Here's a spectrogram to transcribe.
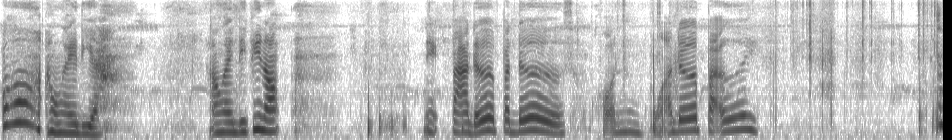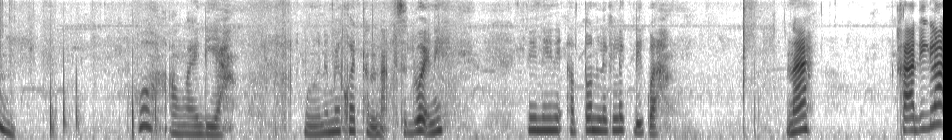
โอ้เอาไงดีอะ เอาไงดีพี่น้อง นี่ป้าเด้อป้าเด้อขอหนึ่งหัวเด้อป้าเอ้ยโอ้เอาไงดีอะมือนี่ไม่ค่อยถนัดซะด้วยนี่ นี่นี่นี่เอาต้นเล็ก ๆ ดีกว่า นะ ขาดอีกละ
